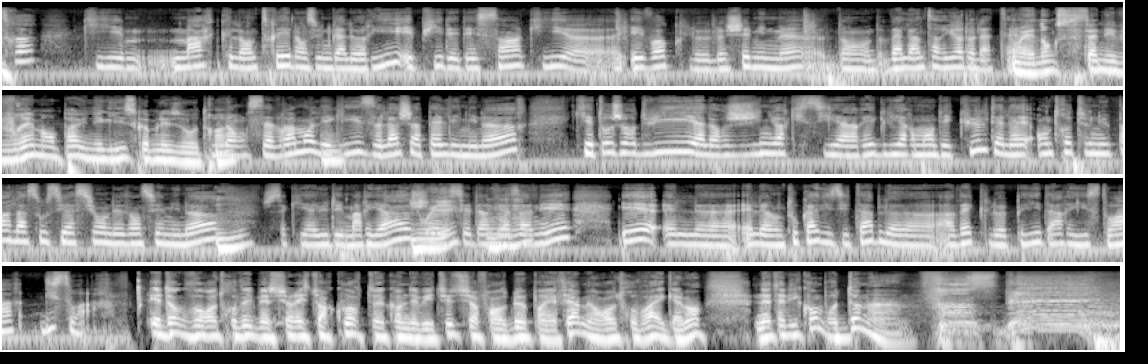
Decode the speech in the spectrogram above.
Qui marque l'entrée dans une galerie et puis des dessins qui euh, évoquent le, le cheminement dans, vers l'intérieur de la terre. Ouais, donc ça n'est vraiment pas une église comme les autres. hein. Non, c'est vraiment l'église, la chapelle des mineurs, qui est aujourd'hui, alors j'ignore s'il y a régulièrement des cultes, elle est entretenue par l'association des anciens mineurs. Mhm. Je sais qu'il y a eu des mariages Oui. euh, ces dernières Mhm. années, et elle, euh, elle est en tout cas visitable avec le pays d'art et histoire d'histoire. Et donc, vous retrouvez bien sûr Histoire courte, comme d'habitude, sur FranceBleu.fr, mais on retrouvera également Nathalie Combre demain.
